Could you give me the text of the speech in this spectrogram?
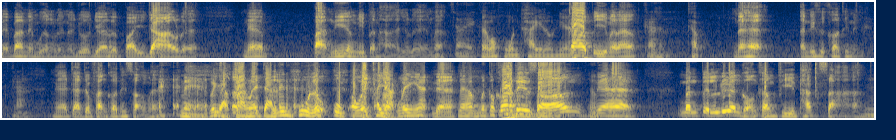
ในบ้านในเมืองเลยนะเยอะแยะเลยไปยาวเลยเนี่ยป่านนี้ยังมีปัญหาอยู่เลยเห็นไหมใช่แปลว่าโหนไทยเราเนี่ยเก้าปีมาแล้วค่ะนะครับครับนะฮะอันนี้คือข้อที่หนึ่งค่ะนะฮะอาจารย์จะฟังข้อที่สองไหมแหมก็อยากฟังเลยอาจารย์เล่นพูดแล้วอุบเอาไว้ขยักไว้อย่างเงี้ยนะนะครับ มันก็ข้อที่สองครับเนี่ยฮะมันเป็นเรื่องของคัมภีร์ทักษะอื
